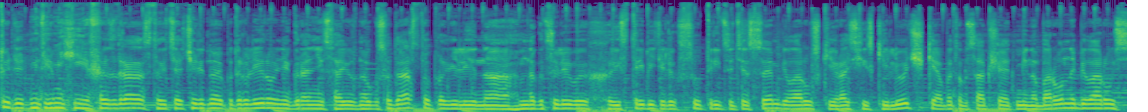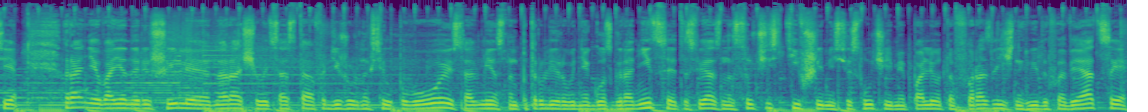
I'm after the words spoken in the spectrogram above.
студии Дмитрий Михеев. Здравствуйте. Очередное патрулирование границ союзного государства провели на многоцелевых истребителях Су-30СМ белорусские и российские летчики. Об этом сообщает Минобороны Беларуси. Ранее военные решили наращивать состав дежурных сил ПВО и совместном патрулировании госграницы. Это связано с участившимися случаями полетов различных видов авиации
